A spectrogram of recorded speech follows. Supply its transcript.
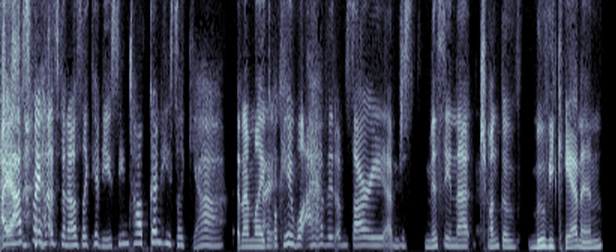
I asked my husband. I was like, "Have you seen Top Gun?" He's like, "Yeah," and I'm like, I, "Okay, well, I haven't. I'm sorry. I'm just missing that chunk of movie canon."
